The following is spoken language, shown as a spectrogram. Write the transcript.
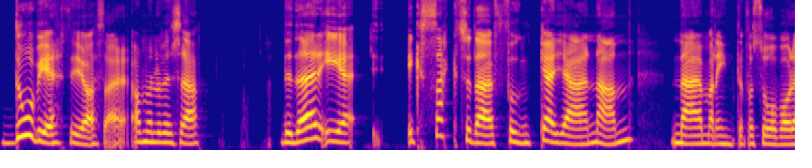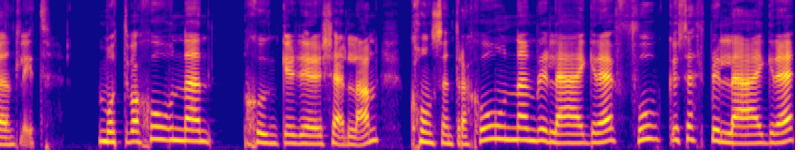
då vet jag så här, ja men Lovisa, det där är exakt så där funkar hjärnan när man inte får sova ordentligt. Motivationen sjunker ner i källan, koncentrationen blir lägre, fokuset blir lägre.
